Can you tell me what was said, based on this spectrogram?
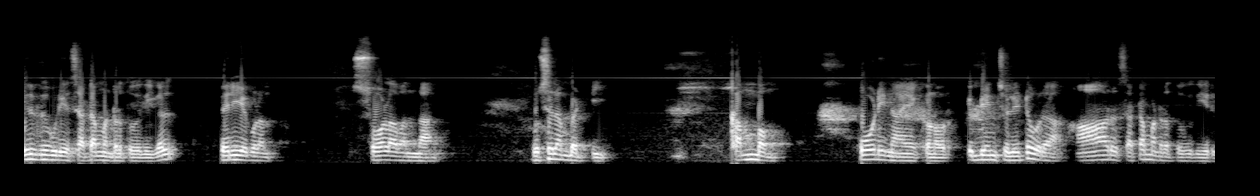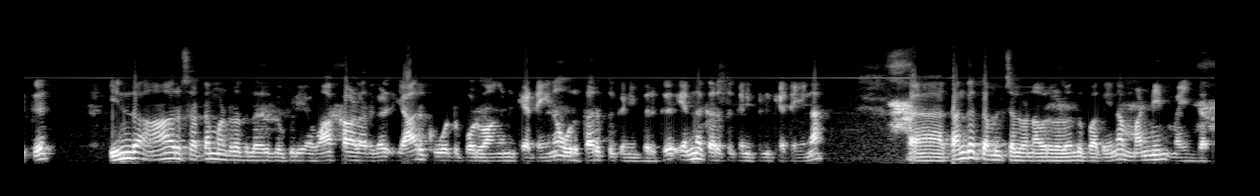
இருக்கக்கூடிய சட்டமன்ற தொகுதிகள் பெரியகுளம் சோழவந்தான். உசிலம்பட்டி கம்பம் கோடி நாயக்கனூர் இப்படின்னு சொல்லிட்டு ஒரு ஆறு சட்டமன்ற தொகுதி இருக்கு. இந்த ஆறு சட்டமன்றத்தில் இருக்கக்கூடிய வாக்காளர்கள் யாருக்கு ஓட்டு போடுவாங்கன்னு கேட்டிங்கன்னா ஒரு கருத்து கணிப்பு இருக்கு. என்ன கருத்து கணிப்புன்னு கேட்டிங்கன்னா தங்க தமிழ்ச்செல்வன் அவர்கள் வந்து பார்த்தீங்கன்னா மண்ணின் மைந்தர்.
